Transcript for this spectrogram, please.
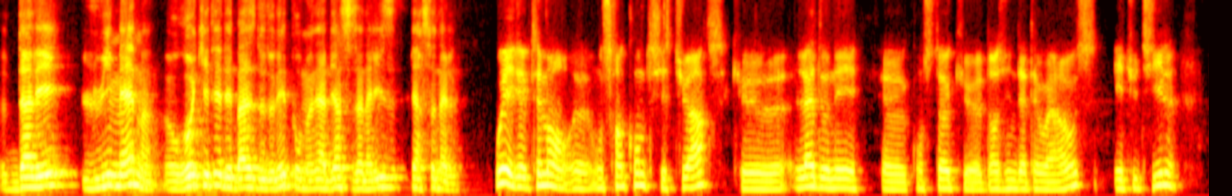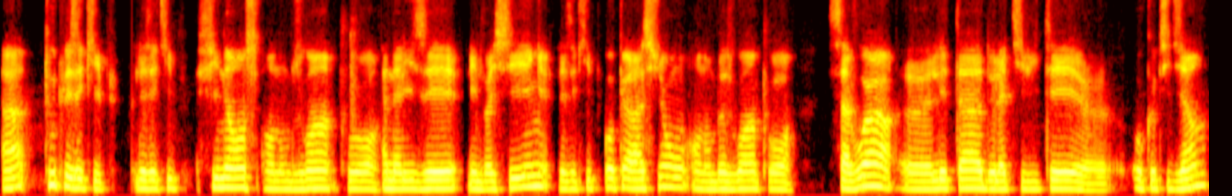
d'aller lui-même requêter des bases de données pour mener à bien ses analyses personnelles. Oui, exactement. Euh, on se rend compte chez Stuart que la donnée euh, qu'on stocke euh, dans une data warehouse est utile à toutes les équipes. Les équipes finance en ont besoin pour analyser l'invoicing, les équipes opérations en ont besoin pour savoir euh, l'état de l'activité euh, au quotidien.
